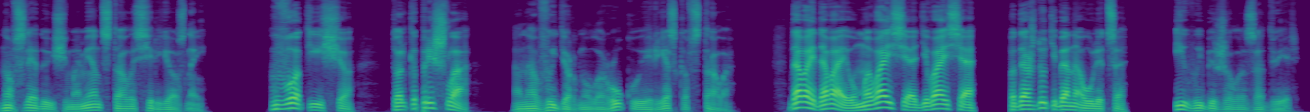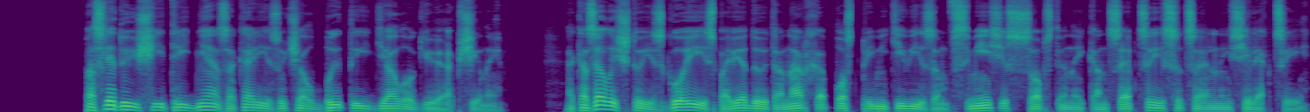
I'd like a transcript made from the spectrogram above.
Но в следующий момент стала серьезной. «Вот еще! Только пришла!» Она выдернула руку и резко встала. Давай, давай, умывайся, одевайся, подожду тебя на улице». И выбежала за дверь. Последующие три дня Закарий изучал быт и идеологию общины. Оказалось, что изгои исповедуют анархо-постпримитивизм в смеси с собственной концепцией социальной селекции.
